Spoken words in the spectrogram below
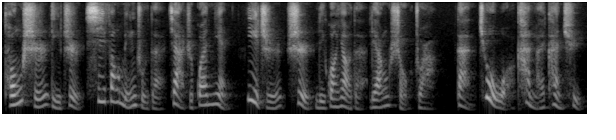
同时抵制西方民主的价值观念，一直是李光耀的两手抓。但就我看来看去，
